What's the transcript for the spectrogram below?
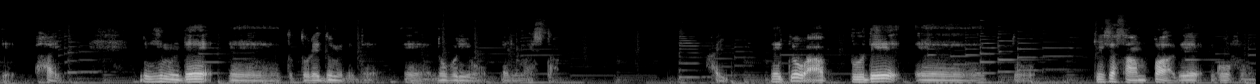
て、はい。でジムで、えー、っと、トレッドミルで、えー、登りをやりました。はい。で、今日はアップで、えー、っと、傾斜3%で5分。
